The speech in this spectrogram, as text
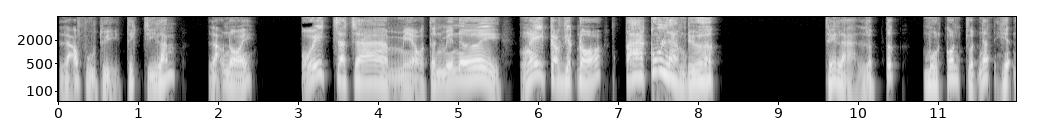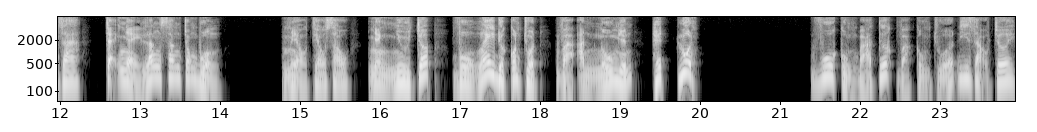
lão phù thủy thích chí lắm. Lão nói, Ôi cha cha, mèo thân mến ơi, ngay cả việc đó ta cũng làm được. Thế là lập tức một con chuột nhắt hiện ra, chạy nhảy lăng xăng trong buồng. Mèo theo sau, nhanh như chớp, vồ ngay được con chuột và ăn ngấu nghiến hết luôn. Vua cùng bá tước và công chúa đi dạo chơi,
